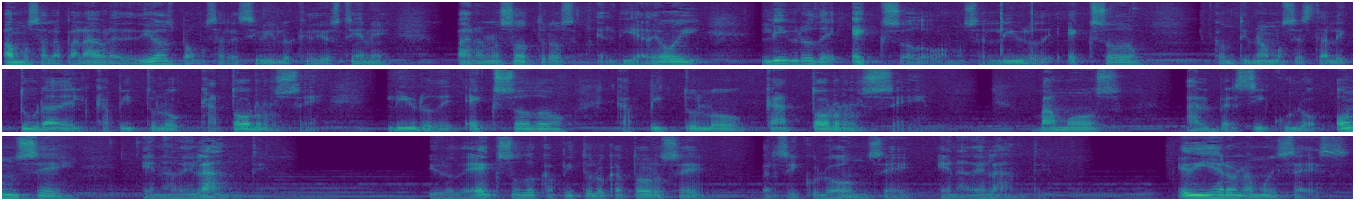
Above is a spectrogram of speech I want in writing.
Vamos a la palabra de Dios, vamos a recibir lo que Dios tiene para nosotros el día de hoy. Libro de Éxodo, vamos al libro de Éxodo. Continuamos esta lectura del capítulo 14. Libro de Éxodo, capítulo 14. Vamos al versículo 11 en adelante. Libro de Éxodo, capítulo 14, versículo 11 en adelante. Y dijeron a Moisés,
